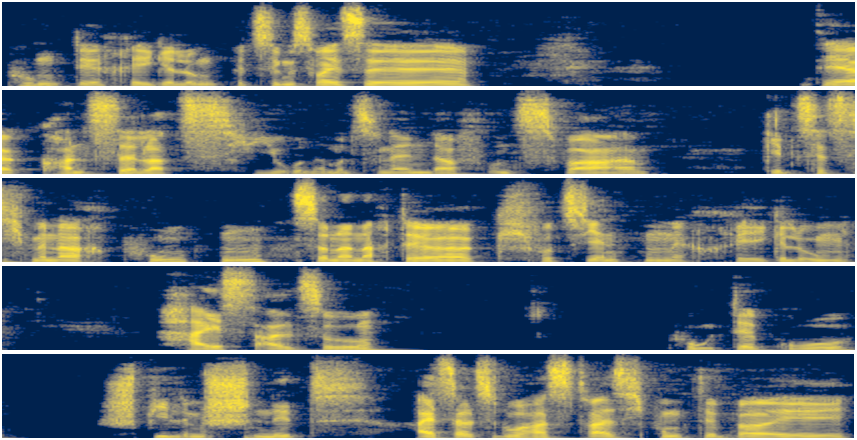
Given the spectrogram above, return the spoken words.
Punkteregelung, beziehungsweise der Konstellation, wenn man es so nennen darf. Und zwar geht es jetzt nicht mehr nach Punkten, sondern nach der Quotientenregelung. Heißt also Punkte pro Spiel im Schnitt. Heißt also, du hast 30 Punkte bei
